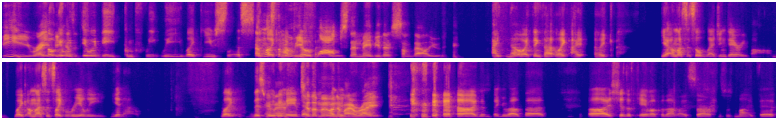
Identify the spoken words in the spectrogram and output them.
be, right? Oh, it would it's- it would be completely like useless. Unless like, the movie no value. flops, then maybe there's some value. there. I know. I think that like I like yeah, unless it's a legendary bomb. Like unless it's like really, you know. Like this movie made like to the moon, am I right? I didn't think about that. Uh, I should have came up with that myself. This was my bit.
